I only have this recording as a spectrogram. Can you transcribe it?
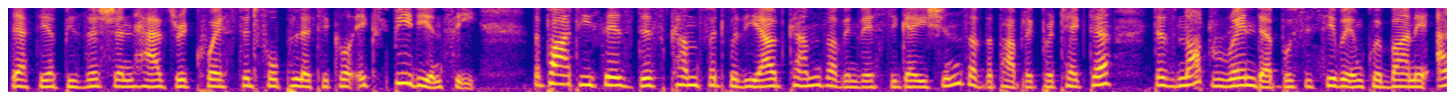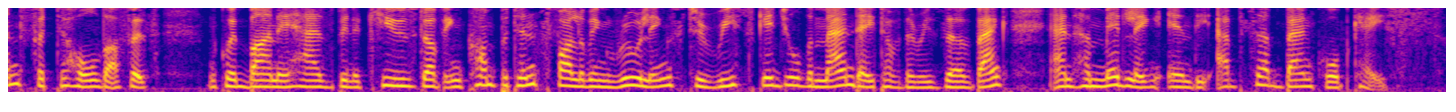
that the opposition has requested for political expediency. The party says discomfort with the outcomes of investigations of the Public Protector does not render Busisiwe Mkhwebane unfit to hold office. Mkhwebane has been accused of incompetence following rulings to reschedule the mandate of the Reserve Reserve Bank and her meddling in the Absa Bankorp case.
